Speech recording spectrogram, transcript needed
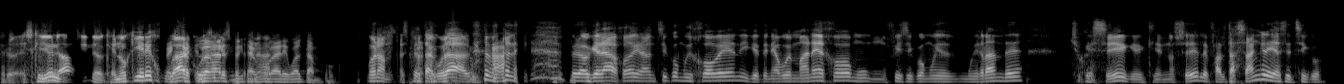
Pero es que yo no entiendo, que no quiere jugar. que no espectacular, quiere espectacular, entrenar. igual tampoco. Bueno, espectacular, ¿vale? pero que era, joder, era un chico muy joven y que tenía buen manejo, un físico muy, muy grande, yo qué sé, que, que no sé, le falta sangre a ese chico.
